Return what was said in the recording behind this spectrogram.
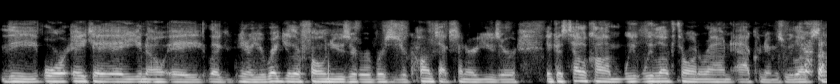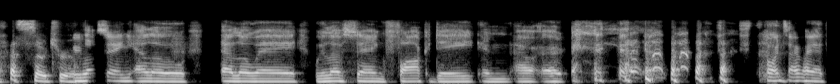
the or aka you know a like you know your regular phone user versus your contact center user because telecom we, we love throwing around acronyms we love saying, so true we love saying lo loa we love saying foc date and uh, uh one time I had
